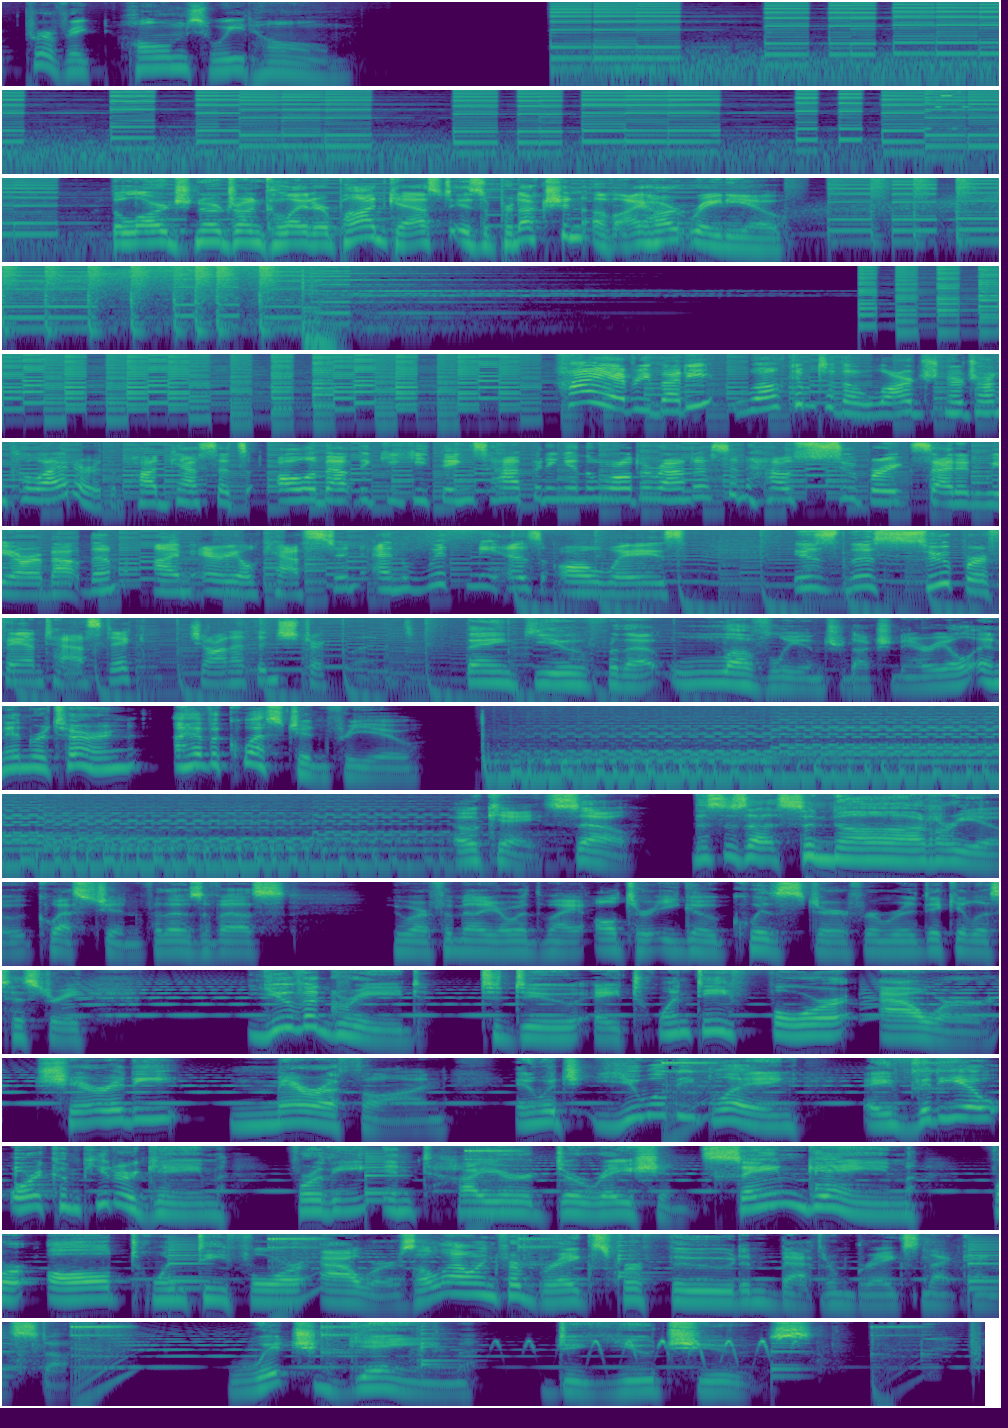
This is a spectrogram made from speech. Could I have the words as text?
perfect home sweet home. The Large Nerdron Collider podcast is a production of iHeartRadio. Everybody. Welcome to the Large Nerdron Collider, the podcast that's all about the geeky things happening in the world around us and how super excited we are about them. I'm Ariel Casten, and with me, as always, is the super fantastic Jonathan Strickland. Thank you for that lovely introduction, Ariel. And in return, I have a question for you. Okay, so this is a scenario question for those of us who are familiar with my alter ego Quizster from Ridiculous History. You've agreed to do a 24 hour charity marathon in which you will be playing a video or computer game for the entire duration. Same game for all 24 hours, allowing for breaks for food and bathroom breaks and that kind of stuff. Which game do you choose?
